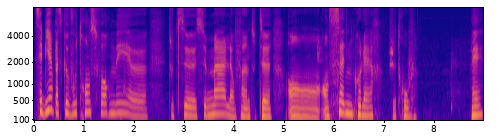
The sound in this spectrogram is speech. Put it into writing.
C'est bien parce que vous transformez euh, tout ce, ce, mal, enfin, toute euh, en, en saine colère, je trouve. Oui.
